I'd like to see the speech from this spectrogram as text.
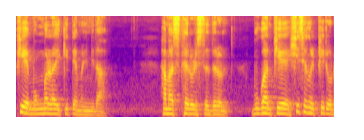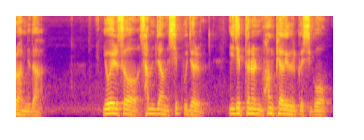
피에 목말라 있기 때문입니다. 하마스 테러리스트들은 무고한 피해 희생을 필요로 합니다. 요엘서 3장 19절 이집트는 황폐하게 될 것이고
